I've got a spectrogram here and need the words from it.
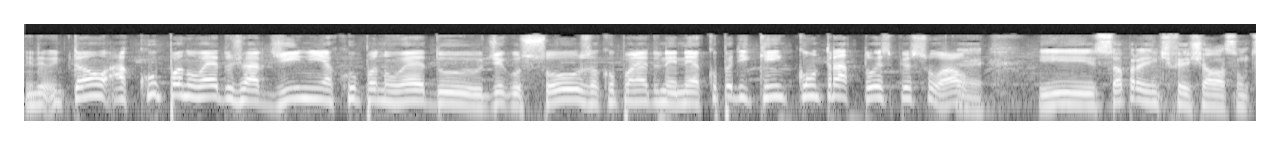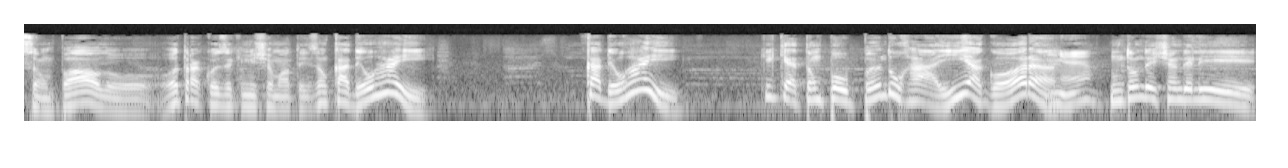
Entendeu? Então a culpa não é do Jardine, a culpa não é do Diego Souza, a culpa não é do Nenê, a culpa é de quem contratou esse pessoal. É. E só pra gente fechar o assunto São Paulo, outra coisa que me chamou a atenção, cadê o Raí? Cadê o Raí? Que, que é? Estão poupando o Raí agora? É. Não estão deixando ele,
